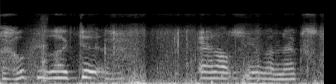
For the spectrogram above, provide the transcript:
I hope you liked it, and I'll see you in the next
